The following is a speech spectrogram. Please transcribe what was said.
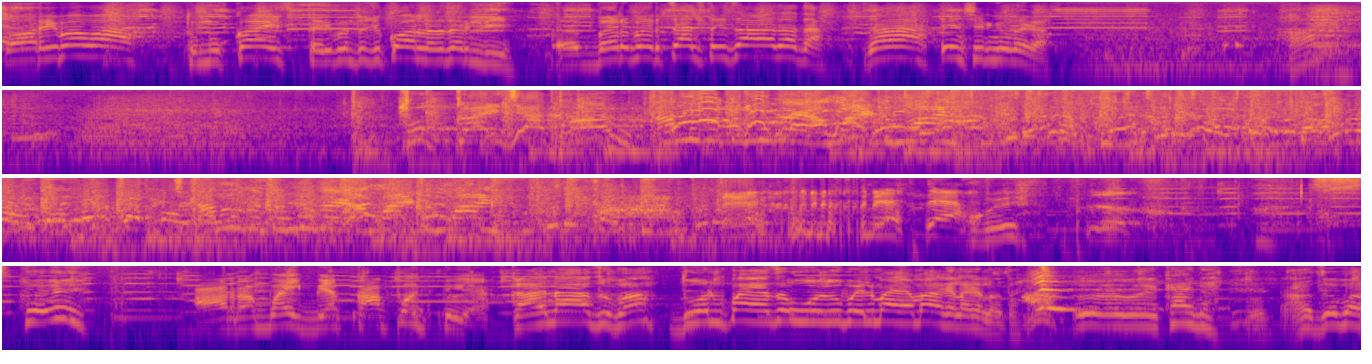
सॉरी बाबा. तू मुकायस तरी पण तुझी कॉलर धरली. बर बर चालतंय जा दादा. जा टेन्शन घेऊ नका. चुकायच्या थांब अरे वैब्या का पडतोय काय ना आजोबा दोन पायाचा वळू बैल माया मागे लागला होता. अ, अ, काय नाही. आजोबा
